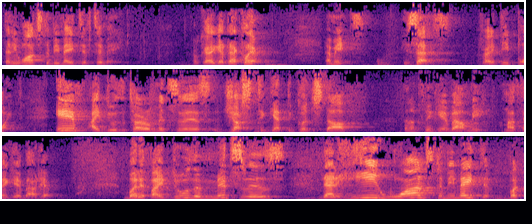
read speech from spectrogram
that He wants to be made to me. Okay, get that clear. That means, He says, a very deep point. If I do the Torah mitzvahs just to get the good stuff, then I'm thinking about me. I'm not thinking about Him. But if I do the mitzvahs that he wants to be mative, but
